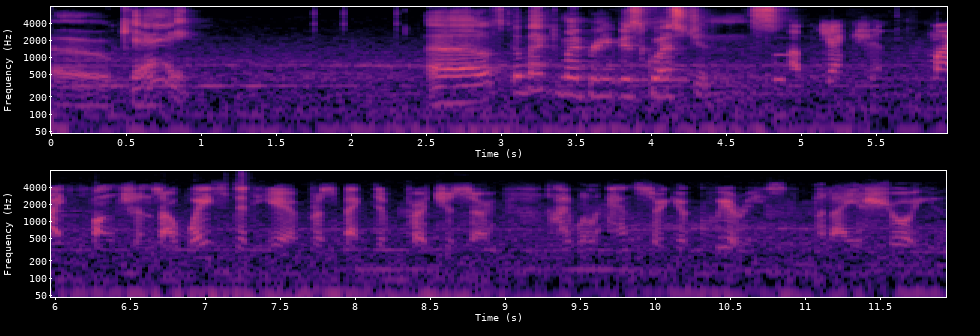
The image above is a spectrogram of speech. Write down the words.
Okay. Uh, let's go back to my previous questions. Objection. My functions are wasted here, prospective purchaser. I will answer your queries, but I assure you,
